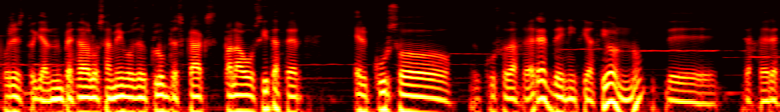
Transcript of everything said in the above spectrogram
pues esto, ya han empezado los amigos del club de Skax Palausit a hacer el curso, el curso de ajedrez, de iniciación, ¿no? De, de ajedrez.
